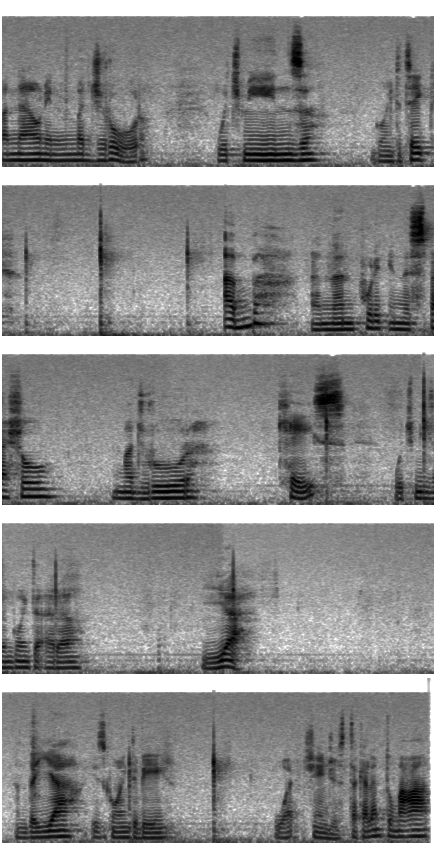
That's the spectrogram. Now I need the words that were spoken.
a noun in majrur, which means I'm going to take ab and then put it in this special majrur case, which means I'm going to add a ya. And the ya is going to be what changes. تكلمت مع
